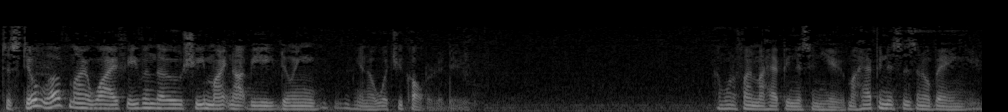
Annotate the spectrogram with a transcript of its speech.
to still love my wife even though she might not be doing, you know, what you called her to do. I want to find my happiness in you. My happiness is in obeying you,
